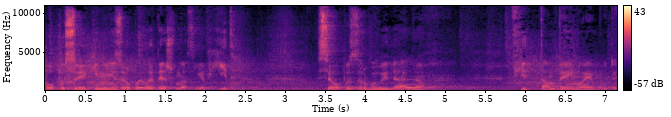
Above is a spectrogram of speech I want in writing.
опису, який мені зробили, де ж у нас є вхід. Все, опис зробили ідеально. Вхід там, де і має бути.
